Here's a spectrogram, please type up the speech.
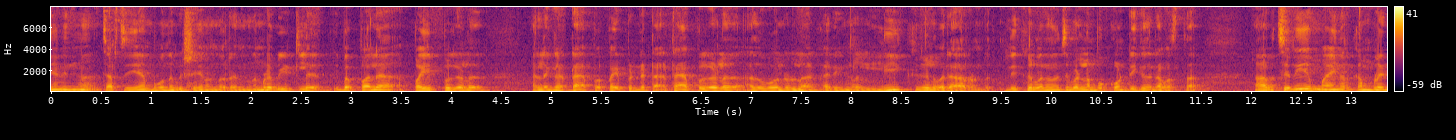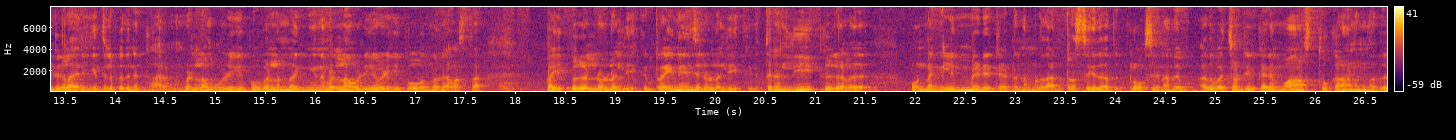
ഞാൻ ഇന്ന് ചർച്ച ചെയ്യാൻ പോകുന്ന വിഷയം എന്ന് പറയുന്നത് നമ്മുടെ വീട്ടിൽ ഇപ്പോൾ പല പൈപ്പുകൾ അല്ലെങ്കിൽ ടാപ്പ് പൈപ്പിന്റെ ടാപ്പുകൾ അതുപോലുള്ള കാര്യങ്ങൾ ലീക്കുകൾ വരാറുണ്ട്. ലീക്കുകൾ എന്ന് വെച്ചാൽ വെള്ളം പൊക്കോണ്ടിരിക്കുന്ന ഒരവസ്ഥ അത് ചെറിയ മൈനർ കംപ്ലൈന്റുകളായിരിക്കും ചിലപ്പോൾ ഇതിന് കാരണം. വെള്ളം ഒഴുകിപ്പോ വെള്ളം ഇങ്ങനെ വെള്ളം ഒഴുകി ഒഴുകി പോകുന്ന ഒരവസ്ഥ പൈപ്പുകളിലുള്ള ലീക്ക് ഡ്രെയിനേജിലുള്ള ലീക്ക് ഇത്തരം ലീക്കുകൾ ഉണ്ടെങ്കിൽ ഇമ്മീഡിയറ്റ് ആയിട്ട് നമ്മളത് അഡ്രസ്സ് ചെയ്ത് അത് ക്ലോസ് ചെയ്യണം. അത് അത് വെച്ചുകൊണ്ടിരിക്കും കാര്യം വാസ്തു കാണുന്നത്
